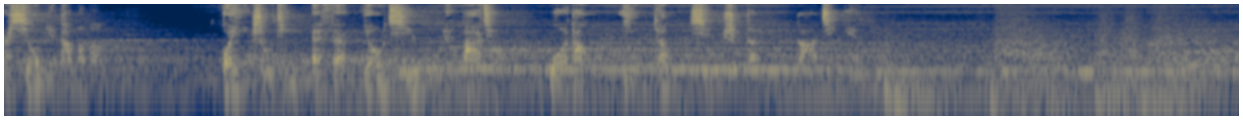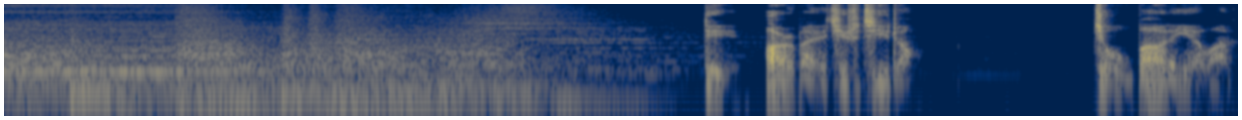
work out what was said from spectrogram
而消灭他们吗？欢迎收听 FM 幺七五六八九，我当尹阳先生的大纪念。第二百七十七章：酒吧的夜晚。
